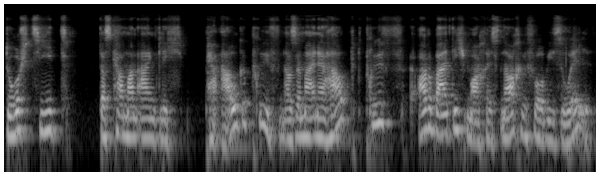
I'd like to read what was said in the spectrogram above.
durchzieht. Das kann man eigentlich per Auge prüfen. Also meine Hauptprüfarbeit, die ich mache, ist nach wie vor visuell,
